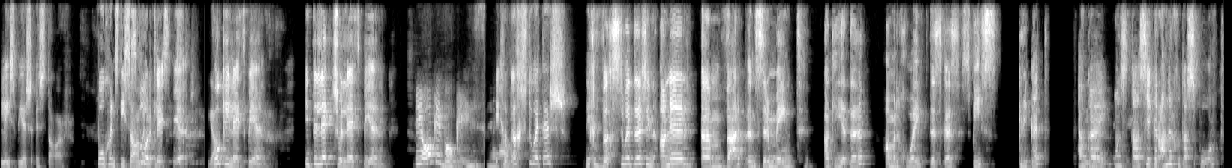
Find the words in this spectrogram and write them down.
lesbiers is daar? Volgens die samelewing. Sportlesbien, Ja. hockey lesbien, intellectual lesbien, Die hockeybokkies. Die gewigstoters. die gewigstoters en ander ehm um, werpinstrument atlete, hamergooi, diskus, spies. Cricket. Okay, ons daar seker ander goed as sport.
